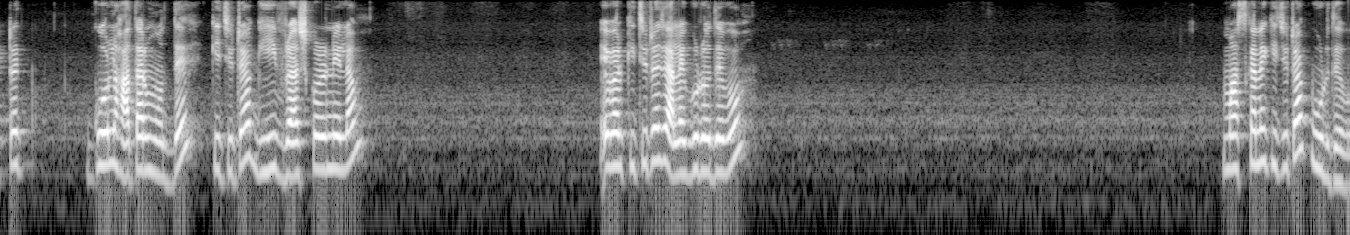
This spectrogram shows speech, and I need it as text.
একটা গোল হাতার মধ্যে কিছুটা ঘি ব্রাশ করে নিলাম। এবার কিছুটা চালের গুঁড়ো দেব। মাঝখানে কিছুটা পুর দেব।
